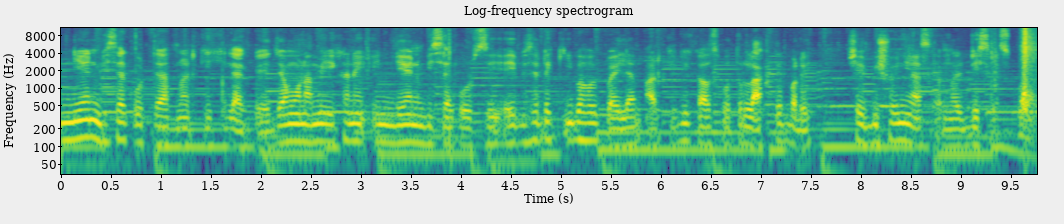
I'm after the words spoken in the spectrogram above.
ইন্ডিয়ান ভিসা করতে আপনার কি কি লাগবে? যেমন আমি এখানে ইন্ডিয়ান ভিসা করছি। এই ভিসাটা কীভাবে পাইলাম? আর কি কি কাগজপত্র লাগতে পারে? সেই বিষয় নিয়ে আজকে আমরা ডিসকাস করব।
